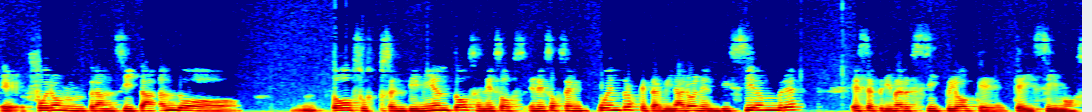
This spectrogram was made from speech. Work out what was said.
eh, fueron transitando todos sus sentimientos en esos, en esos encuentros que terminaron en diciembre, ese primer ciclo que, que hicimos.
